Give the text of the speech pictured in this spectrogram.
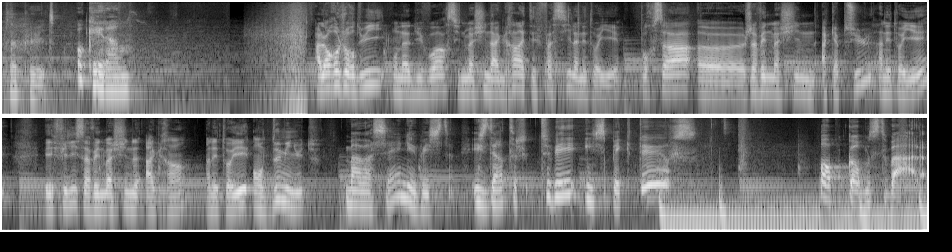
ça va plus vite. Oké dan. Alors aujourd'hui, on a dû voir si une machine à grains était facile à nettoyer. Pour ça, euh, j'avais une machine à capsules à nettoyer et Phyllis avait une machine à grains à nettoyer en deux minutes. Maar wat zij niet wisten, is dat er twee inspecteurs op komst waren.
